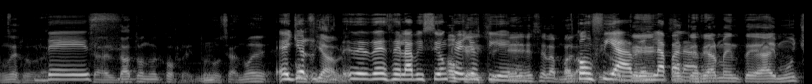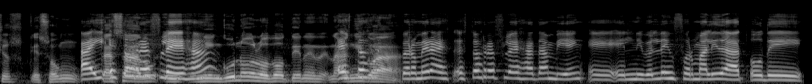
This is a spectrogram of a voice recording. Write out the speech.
un error. el dato no es correcto, o sea, no es confiable. Desde la visión que ellos tienen, confiable es la palabra. Porque realmente hay muchos que son Ahí, casados esto refleja, ninguno de los dos tiene, han ido a... Pero mira, esto, refleja también eh, el nivel de informalidad o de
